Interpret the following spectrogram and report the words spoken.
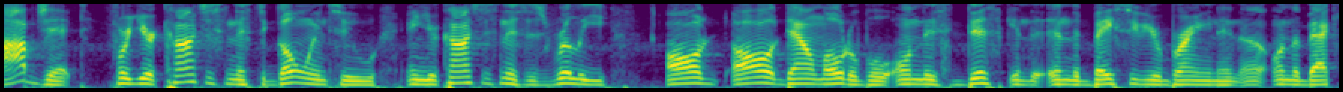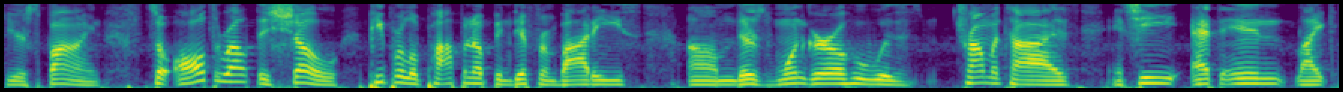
object for your consciousness to go into and your consciousness is really all all downloadable on this disc in the in the base of your brain and uh, on the back of your spine. So all throughout the show, people are popping up in different bodies. Um, there's one girl who was traumatized, and she at the end like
